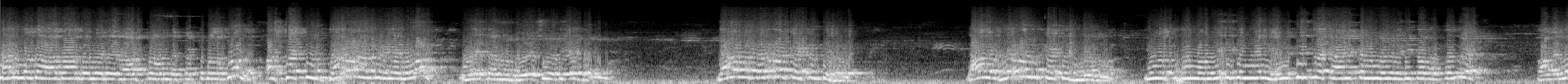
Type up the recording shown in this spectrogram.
ಧರ್ಮದ ಆಧಾರದ ಮೇಲೆ ರಾಷ್ಟ್ರವನ್ನು ಕಟ್ಟಬಾರದು, ಅಷ್ಟಕ್ಕೂ ಧರ್ಮ ಅಂದ್ರೆ ಏನು? ಒಳಿತನ್ನು ಬಯಸುವುದೇ ಧರ್ಮ. ಯಾವ ಧರ್ಮ ಕೆಟ್ಟದ್ದು ಹೇಳುತ್ತೆ ಯಾವ ಧರ್ಮವನ್ನು ಕೆಟ್ಟದ್ದು ಹೇಳಲ್ಲ ಇವತ್ತು ನಮ್ಮ ವೇದಿಕೆ ಮೇಲೆ ಎಂತಿದ್ದ ಕಾರ್ಯಕ್ರಮಗಳು ನಡೀತಾವೆ ಅಂತಂದ್ರೆ ಅವೆಲ್ಲ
